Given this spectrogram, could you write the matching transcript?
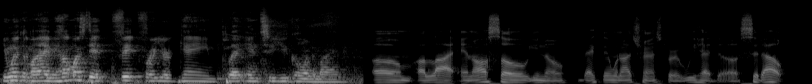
You went to Miami. How much did it fit for your game play into you going to Miami? Um, a lot, and also, you know, back then when I transferred, we had to uh, sit out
